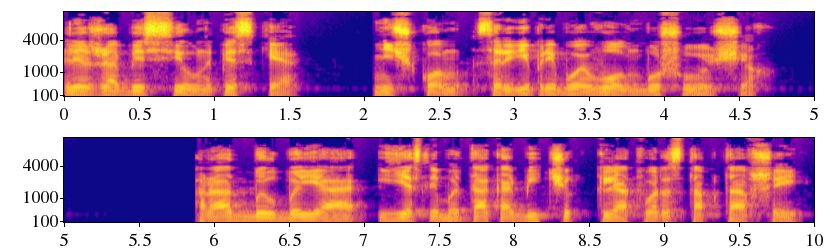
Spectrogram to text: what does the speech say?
лежа без сил на песке, ничком среди прибоя волн бушующих. Рад был бы я, если бы так обидчик, клятва растоптавший,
